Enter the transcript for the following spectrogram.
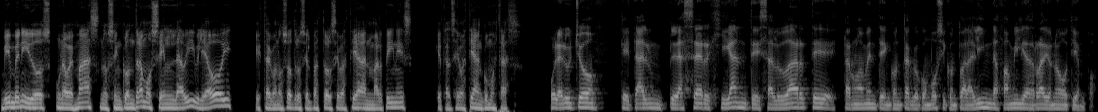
Bienvenidos una vez más, nos encontramos en la Biblia hoy. Está con nosotros el pastor Sebastián Martínez. ¿Qué tal Sebastián? ¿Cómo estás? Hola Lucho, ¿qué tal? Un placer gigante saludarte, estar nuevamente en contacto con vos y con toda la linda familia de Radio Nuevo Tiempo.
